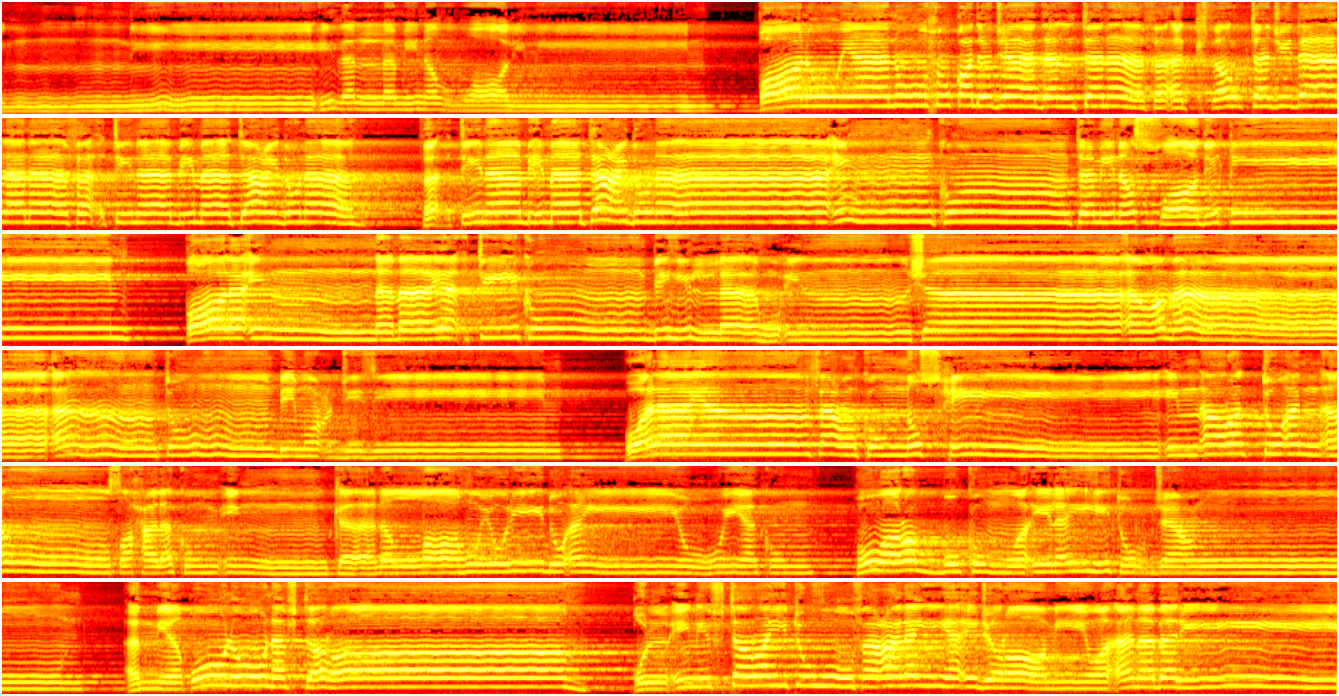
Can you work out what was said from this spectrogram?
إني إذا لمن الظالمين. قالوا يا نوح قد جادلتنا فأكثرت جدالنا فأتنا بما تعدنا فأتنا بما تعدنا إن كنت من الصادقين. قال إنما يأتيكم به الله إن شاء وما أنتم بمعجزين. ولا ينفعكم نصحي أردت أن أنصح لكم إن كان الله يريد أن يغويكم. هو ربكم وإليه ترجعون. أم يقولون افتراه؟ قل إن افتريته فعلي إجرامي وأنا بريء.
